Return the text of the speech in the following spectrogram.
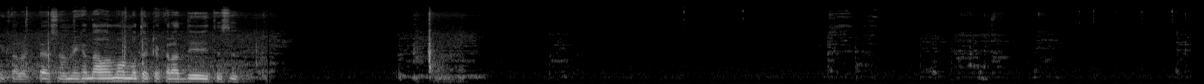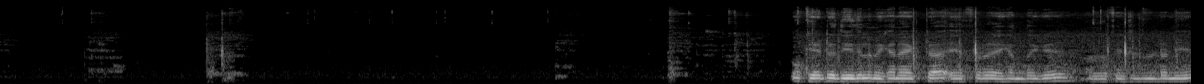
এই কালারটা আসে আমি এখানে আমার মন মতো একটা কালার দিয়ে দিতেছি। ওকে, এটা দিয়ে দিলাম এখানে একটা। এরপরে এখান থেকে পেন্সিল টুলটা নিয়ে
